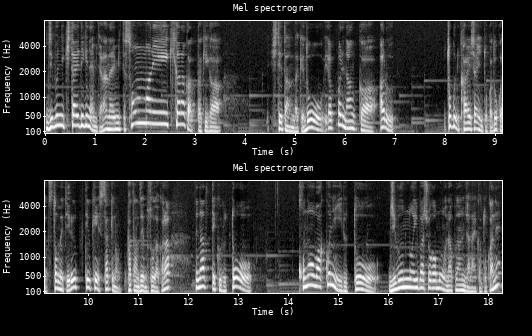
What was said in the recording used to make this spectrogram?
自分に期待できないみたいな悩みってそんなに聞かなかった気がしてたんだけどやっぱりなんかある特に会社員とかどこか勤めてるっていうケースさっきのパターン全部そうだからってなってくるとこの枠にいると自分の居場所がもうなくなるんじゃないかとかね。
